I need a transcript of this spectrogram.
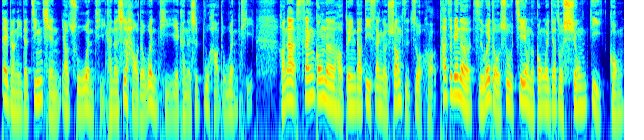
代表你的金钱要出问题，可能是好的问题，也可能是不好的问题。好，那三宫呢？好，对应到第三个双子座，哈，它这边的紫微斗数借用的宫位叫做兄弟宫，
